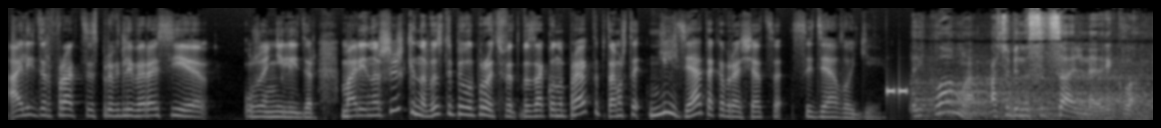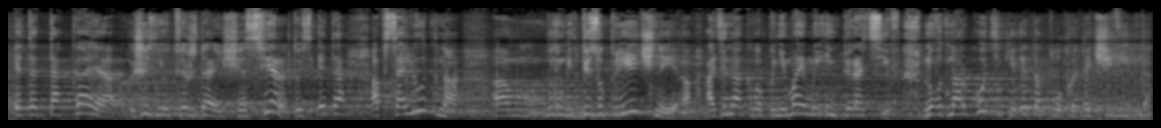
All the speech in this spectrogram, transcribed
А лидер фракции «Справедливая Россия» уже не лидер, Марина Шишкина выступила против этого законопроекта, потому что нельзя так обращаться с идеологией. Реклама, особенно социальная реклама, это такая жизнеутверждающая сфера, то есть это абсолютно, будем говорить, безупречный, а, одинаково понимаемый императив. Но вот наркотики – это плохо, это очевидно.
